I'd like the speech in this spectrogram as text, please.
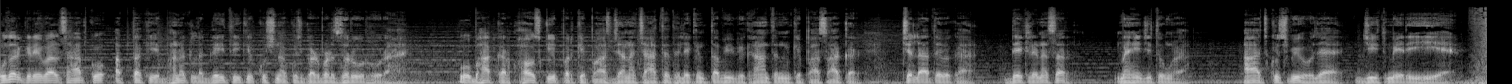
उधर ग्रेवाल साहब को अब तक ये भनक लग गई थी कि कुछ ना कुछ गड़बड़ ज़रूर हो रहा है। वो भागकर हाउसकीपर के पास जाना चाहते थे, लेकिन तभी विक्रांत ने उनके पास आकर चिल्लाते हुए कहा, देख लेना सर, मैं ही जीतूँगा। आज कुछ भी हो जाए, जीत मेरी ही है।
